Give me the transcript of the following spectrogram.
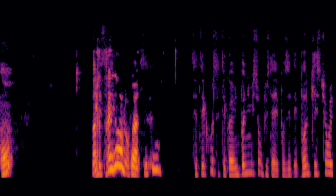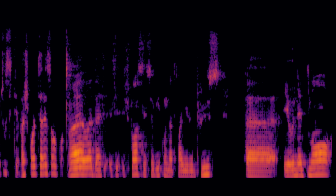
hein non, mais c'est quoi, c'est tout. C'était cool, c'était quand même une bonne émission. En plus, tu avais posé des bonnes questions et tout, c'était vachement intéressant. Quoi. Ouais, ouais, bah, je pense que c'est celui qu'on a travaillé le plus. Euh, et honnêtement,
